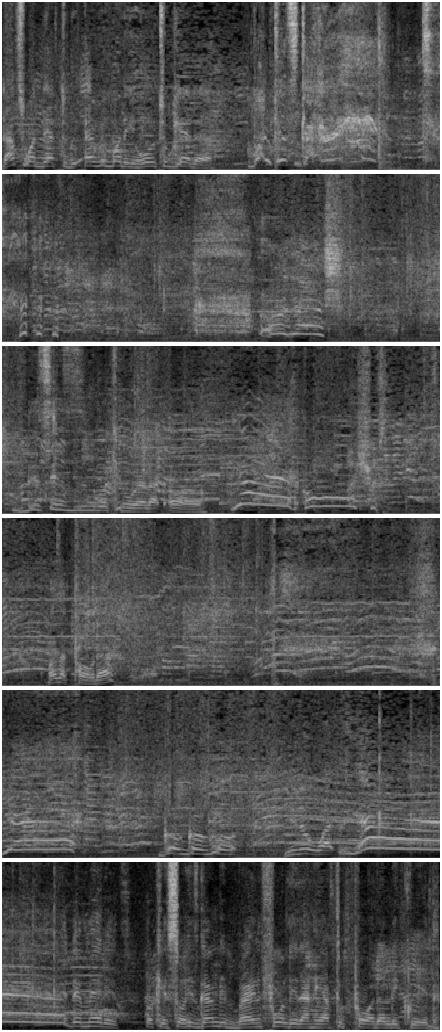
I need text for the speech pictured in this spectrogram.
That's what they have to do. Everybody hold together. But this guy. oh gosh. This isn't working well at all. Yeah. Oh shoot. What's that powder? Yeah. Go go go. You know what? Yeah. They made it. Okay, so he's gonna be blindfolded and he have to pour the liquid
